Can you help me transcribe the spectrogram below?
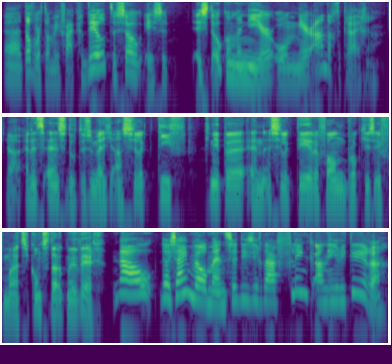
Uh, dat wordt dan weer vaak gedeeld. Dus zo is het, is het ook een manier om meer aandacht te krijgen. Ja, en, het, en ze doet dus een beetje aan selectief knippen en selecteren van brokjes informatie. Komt ze daar ook mee weg? Nou, er zijn wel mensen die zich daar flink aan irriteren.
